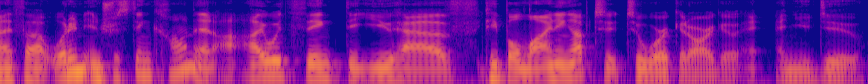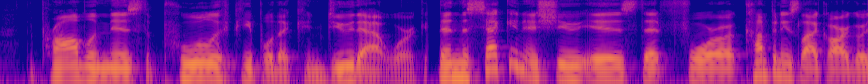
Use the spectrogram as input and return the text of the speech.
I thought, what an interesting comment. I would think that you have people lining up to, to work at Argo, and you do. The problem is the pool of people that can do that work. Then the second issue is that for companies like Argo,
